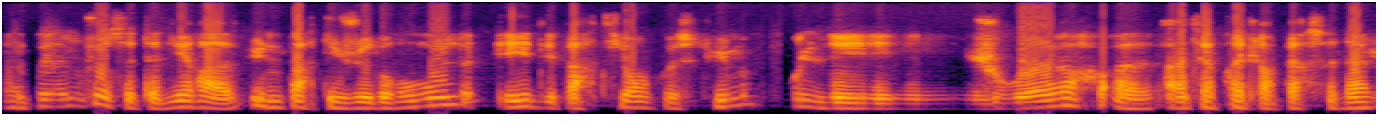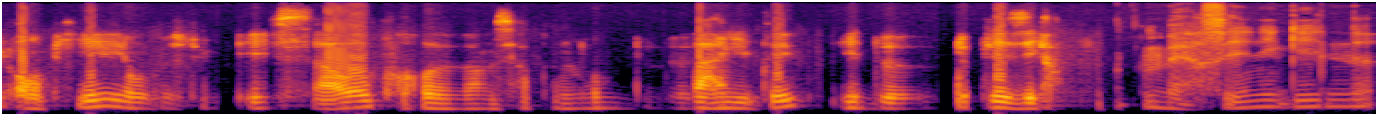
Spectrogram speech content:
un peu la même chose, c'est-à-dire euh, une partie jeu de rôle et des parties en costume, où les joueurs interprètent leurs personnages en pied et en costume. Et ça offre un certain nombre de variétés et de, de plaisir. Merci Nigin.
